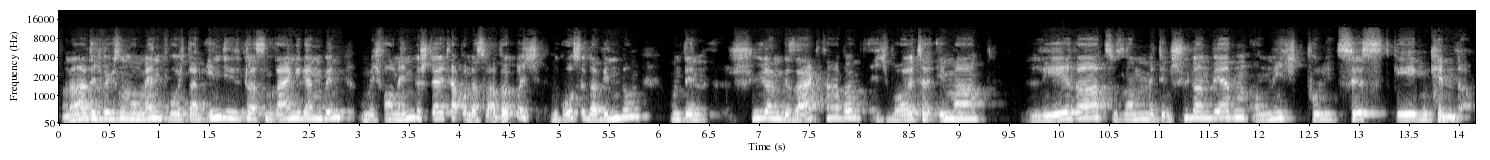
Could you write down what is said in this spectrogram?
Und dann hatte ich wirklich so einen Moment, wo ich dann in diese Klassen reingegangen bin und mich vorne hingestellt habe. Und das war wirklich eine große Überwindung und den Schülern gesagt habe, ich wollte immer Lehrer zusammen mit den Schülern werden und nicht Polizist gegen Kinder.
